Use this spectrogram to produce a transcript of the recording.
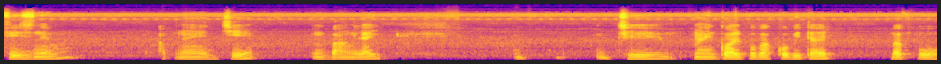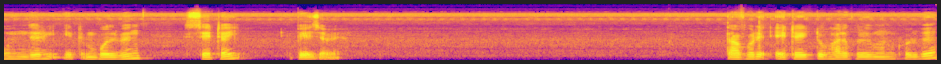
ফিজ নেব। আপনার যে বাংলায় যে মানে গল্প বা কবিতার বা প্রবন্ধের বলবেন, সেটাই পেয়ে যাবে। তারপরে এটা একটু ভালো করে মনে করবে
